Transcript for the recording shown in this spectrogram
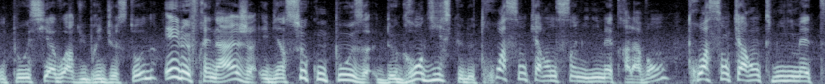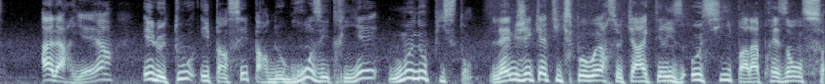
On peut aussi avoir du Bridgestone. Et le freinage, eh bien, se compose de grands disques de 345 mm à l'avant, 340 mm à l'arrière, et le tout est pincé par de gros étriers monopistons. La MG4 X Power se caractérise aussi par la présence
